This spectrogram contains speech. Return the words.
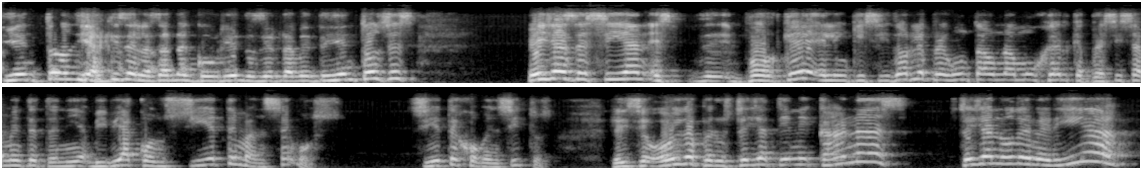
Y entonces, y aquí se las andan cubriendo, ciertamente. Y entonces, ellas decían, ¿por qué el inquisidor le pregunta a una mujer que precisamente tenía, vivía con siete mancebos, siete jovencitos? Le dice, oiga, pero usted ya tiene canas, usted ya no debería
